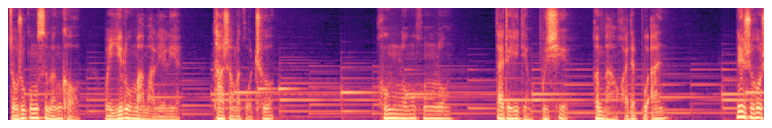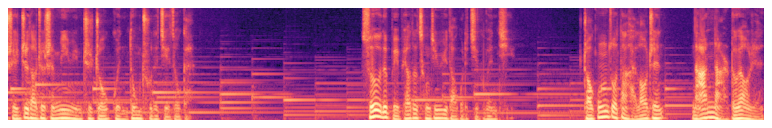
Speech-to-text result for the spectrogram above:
走出公司门口，我一路骂骂咧咧。踏上了火车，轰隆轰隆，带着一点不屑和满怀的不安。那时候谁知道这是命运之轴滚动出的节奏感？所有的北漂都曾经遇到过的几个问题：找工作大海捞针，哪哪都要人，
